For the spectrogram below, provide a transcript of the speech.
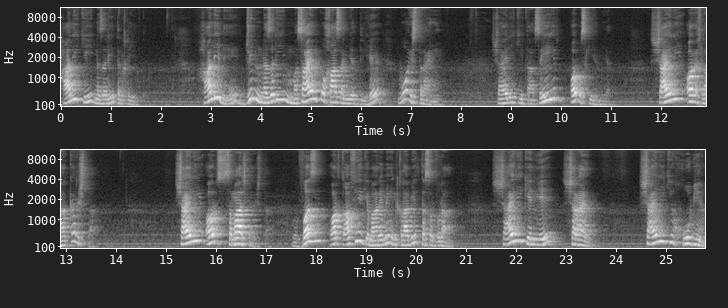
हाली की नज़री तनकीद। हाली ने जिन नज़री मसाइल को ख़ास अहमियत दी है, वो इस तरह हैं। शायरी की तासीर और उसकी अहमियत। शायरी और अखलाक का रिश्ता। शायरी और समाज का रिश्ता। वज़न और काफ़िए के बारे में इनकलाबी तस्वुरात। शायरी के लिए शराय, शायरी की खूबियाँ,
